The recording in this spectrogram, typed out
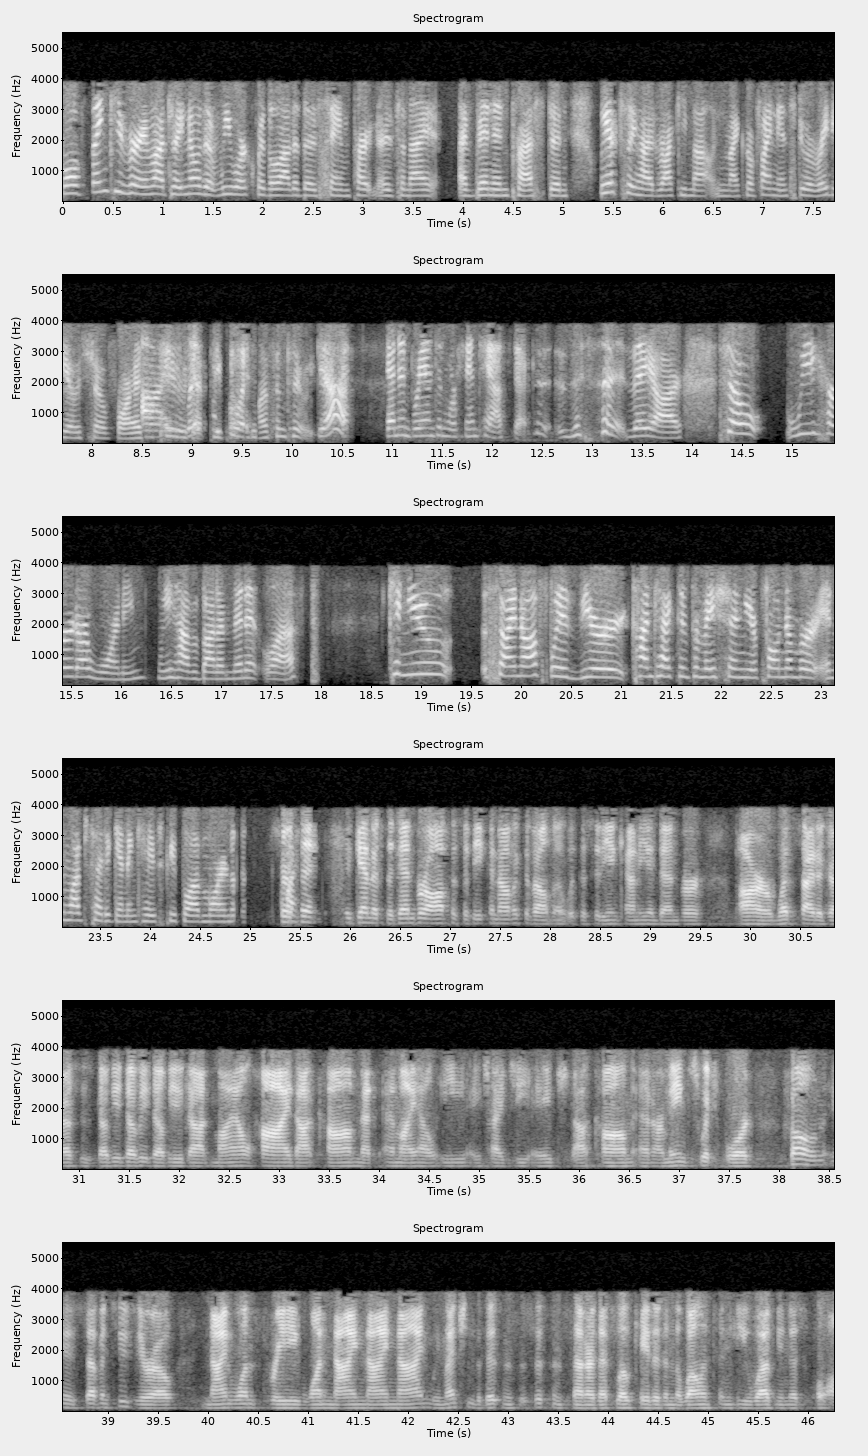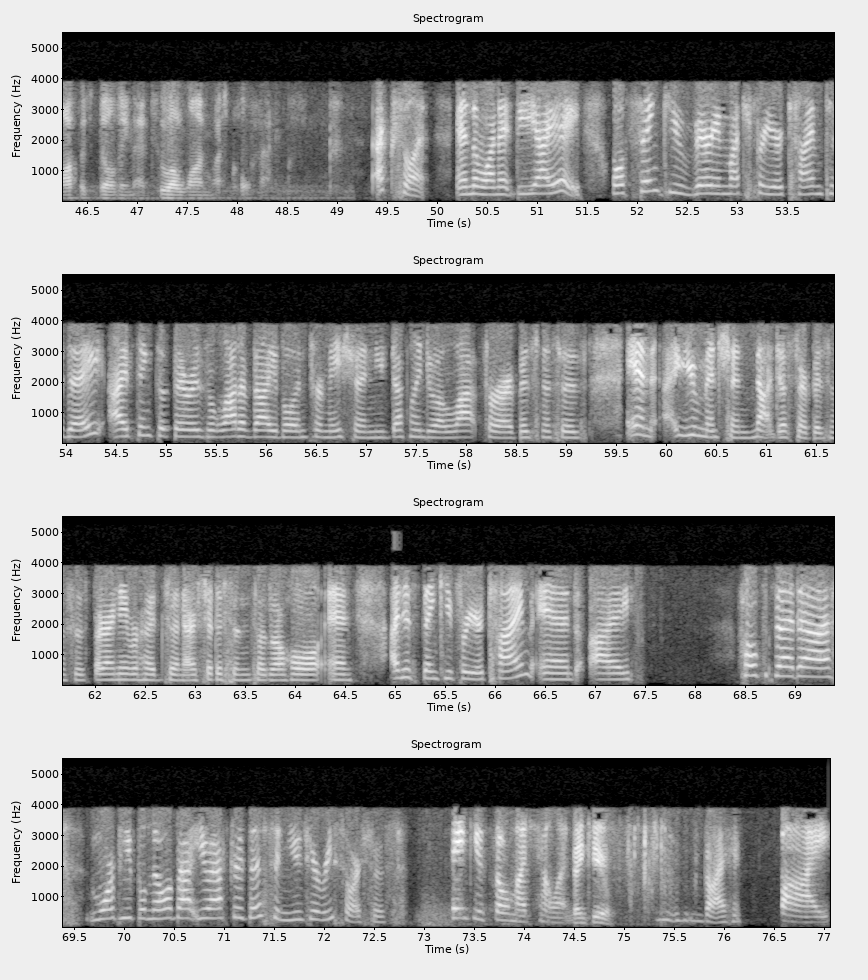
Well, thank you very much. I know that we work with a lot of those same partners, and I I've been impressed. And we actually had Rocky Mountain Microfinance do a radio show for us I too that people can listen to. Yeah, Ben and Brandon were fantastic. they are. So we heard our warning. We have about a minute left can you sign off with your contact information, your phone number, and website again in case people have more Sure questions? thing. Again, it's the Denver Office of Economic Development with the City and County of Denver. Our website address is www.milehigh.com. That's M-I-L-E-H-I-G-H.com. And our main switchboard phone is 720 913 1999. We mentioned the Business Assistance Center that's located in the Wellington E. Webb Municipal Office Building at 201 West Colfax. Excellent. and the one at DIA. Well, thank you very much for your time today. I think that there is a lot of valuable information. You definitely do a lot for our businesses, and you mentioned not just our businesses, but our neighborhoods and our citizens as a whole. And I just thank you for your time, and I hope that uh, more people know about you after this and use your resources. Thank you so much, Helen. Thank you. Bye. Bye.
